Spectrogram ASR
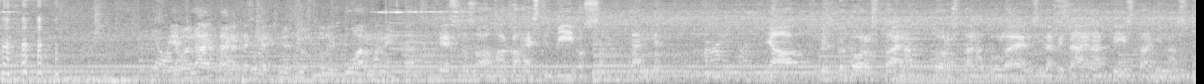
Näyttää nyt esimerkiksi nyt just tuli kuorma, niin kesto saadaan kahdesti viikossa tänne. Ja nyt kun torstaina, torstaina tulee, niin sillä pitää elää tiistaihin asti.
